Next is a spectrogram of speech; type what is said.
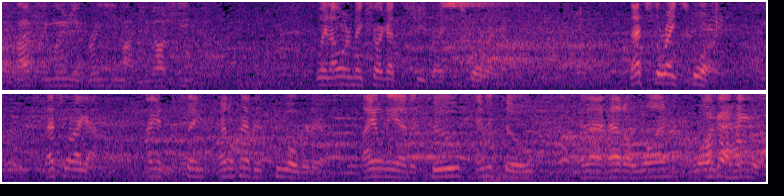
It's actually when you bring you my email sheet. Wait, I want to make sure I got the sheet right, the score right. That's the right score. That's what I got. I got the same. I don't have a two over there. I only have a two and a two, and I had a one. one Okay, and a hang on.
